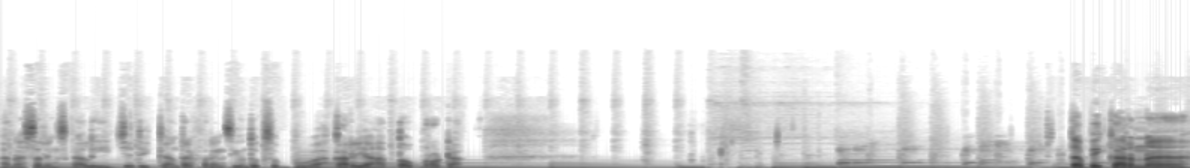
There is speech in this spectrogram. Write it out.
Karena sering sekali jadikan referensi untuk sebuah karya atau produk. Tapi karena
